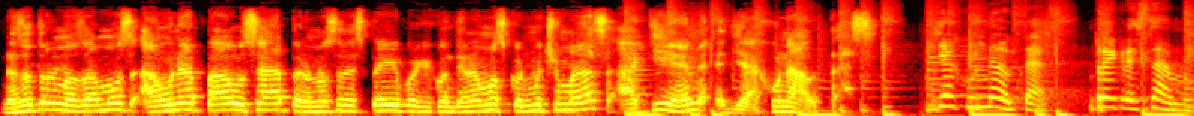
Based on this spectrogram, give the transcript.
Nosotros nos vamos a una pausa, pero no se despegue porque continuamos con mucho más aquí en Yahoo Nautas. Yahoo Nautas, regresamos.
